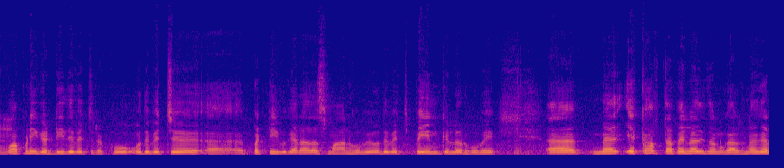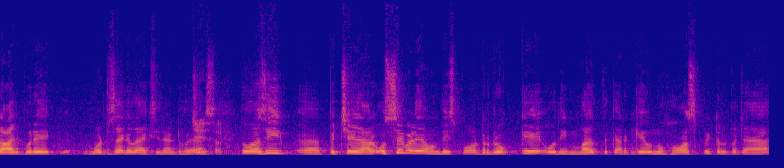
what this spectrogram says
ਉਹ ਆਪਣੀ ਗੱਡੀ ਦੇ ਵਿੱਚ ਰੱਖੋ ਉਹਦੇ ਵਿੱਚ ਪੱਟੀ ਵਗੈਰਾ ਦਾ ਸਮਾਨ ਹੋਵੇ ਉਹਦੇ ਵਿੱਚ ਪੇਨ ਕਿਲਰ ਹੋਵੇ। ਮੈਂ ਇੱਕ ਹਫ਼ਤਾ ਪਹਿਲਾਂ ਦੀ ਤੁਹਾਨੂੰ ਗੱਲ ਸੁਣਾ ਕਿ ਰਾਜਪੁਰੇ ਇੱਕ ਮੋਟਰਸਾਈਕਲ ਦਾ ਐਕਸੀਡੈਂਟ ਹੋਇਆ। ਤੋ ਅਸੀਂ ਪਿੱਛੇ ਉਸੇ ਵੇਲੇ ਔਨ ਦੀ ਸਪੌਟ ਰੁਕ ਕੇ ਉਹਦੀ ਮਦਦ ਕਰਕੇ ਉਹਨੂੰ ਹਸਪੀਟਲ ਪਹੁੰਚਾਇਆ।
